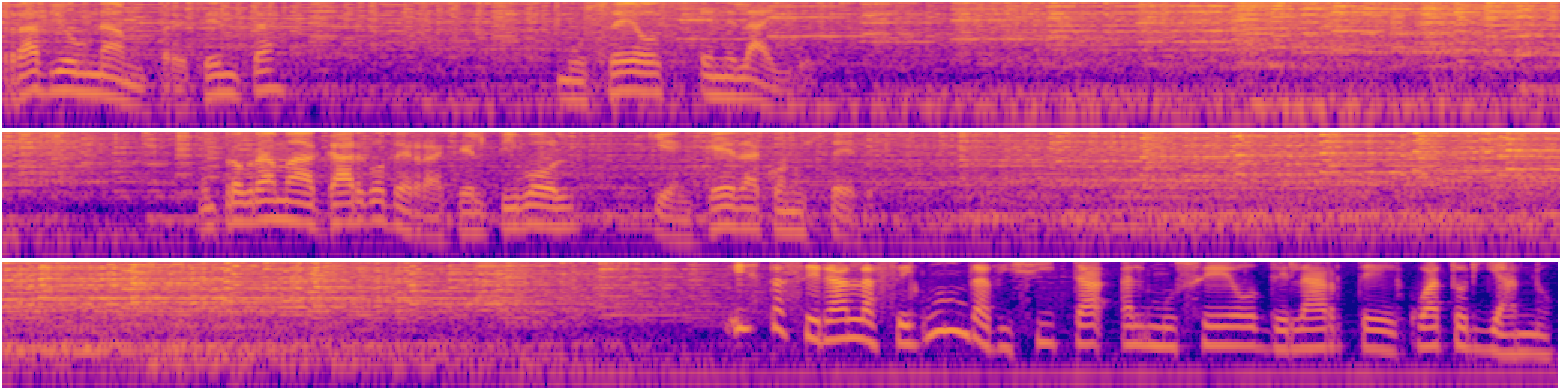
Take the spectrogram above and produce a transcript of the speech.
Radio UNAM presenta Museos en el Aire. Un programa a cargo de Raquel Tibol, quien queda con ustedes. Esta será la segunda visita al Museo del Arte Ecuatoriano.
